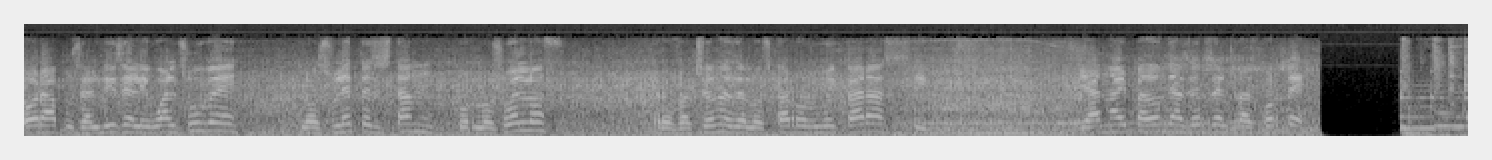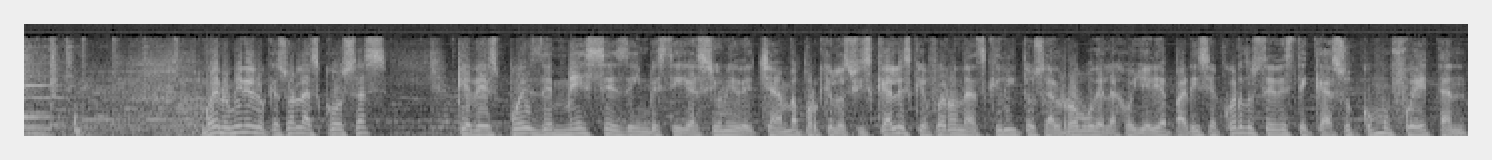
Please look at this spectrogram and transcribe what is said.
Ahora pues el diésel igual sube, los fletes están por los suelos, refacciones de los carros muy caras y pues ya no hay para dónde hacerse el transporte. Bueno, mire lo que son las cosas que después de meses de investigación y de chamba, porque los fiscales que fueron adscritos al robo de la joyería París, ¿se acuerda usted de este caso? ¿Cómo fue tan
